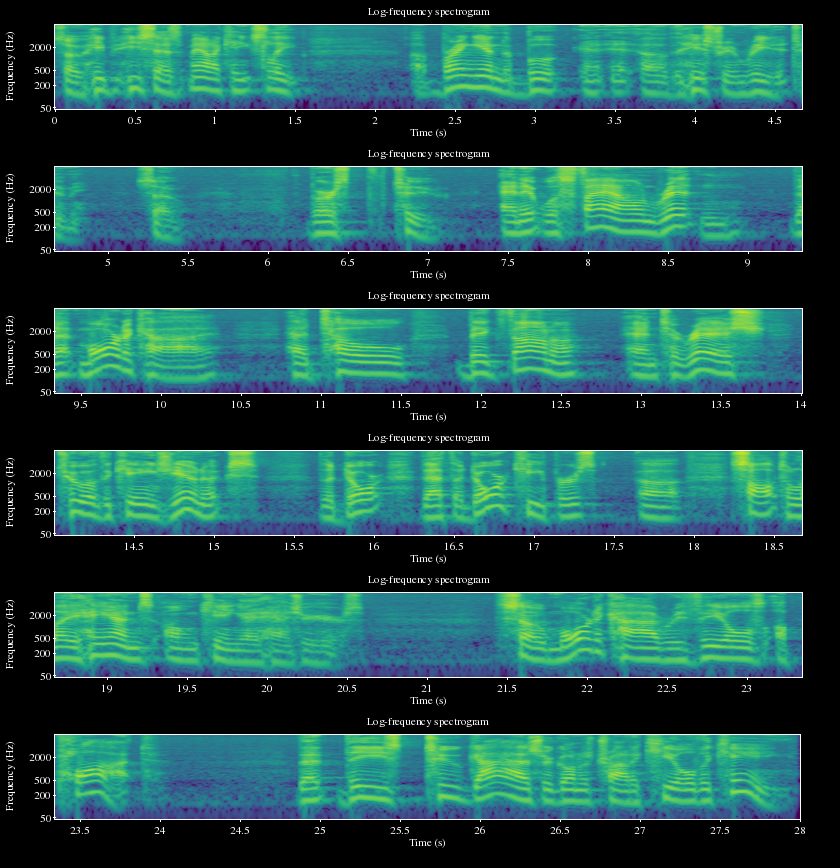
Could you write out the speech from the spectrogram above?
So he, he says, Man, I can't sleep. Uh, bring in the book of uh, uh, the history and read it to me. So, verse 2 And it was found written that Mordecai had told Bigthana and Teresh, two of the king's eunuchs, the door, that the doorkeepers uh, sought to lay hands on King Ahasuerus. So Mordecai reveals a plot that these two guys are going to try to kill the king.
